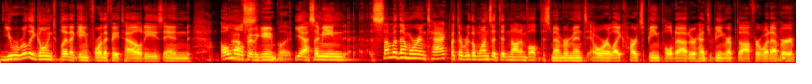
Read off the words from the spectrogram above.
you were really going to play that game for the fatalities and Not almost for the gameplay. Yes, I mean, some of them were intact, but there were the ones that did not involve dismemberment or like hearts being pulled out or heads being ripped off or whatever.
